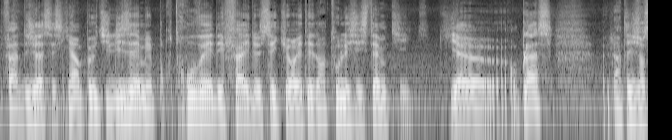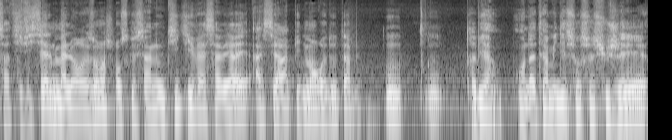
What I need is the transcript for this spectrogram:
enfin déjà, c'est ce qui est un peu utilisé, mais pour trouver des failles de sécurité dans tous les systèmes qui, qui y a euh, en place, l'intelligence artificielle, malheureusement, je pense que c'est un outil qui va s'avérer assez rapidement redoutable. Mmh. Très bien, on a terminé sur ce sujet.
